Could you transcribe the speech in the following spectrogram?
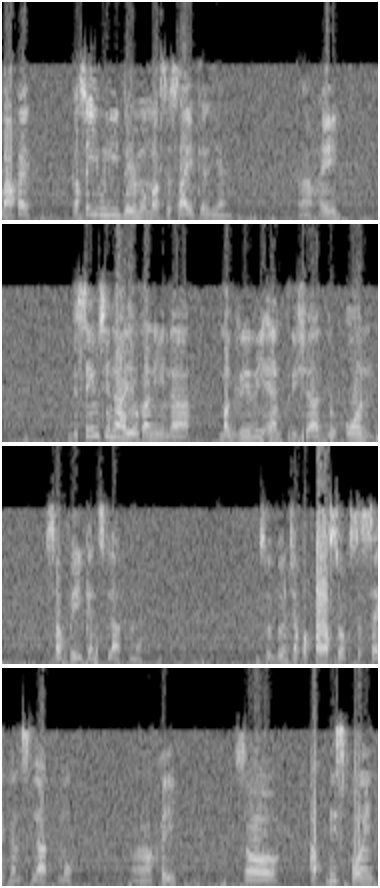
Bakit? Kasi yung leader mo magsa-cycle yan. Okay? The same scenario kanina, magre-re-entry siya doon sa vacant slot mo. So, doon siya papasok sa second slot mo. Okay? So, at this point,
